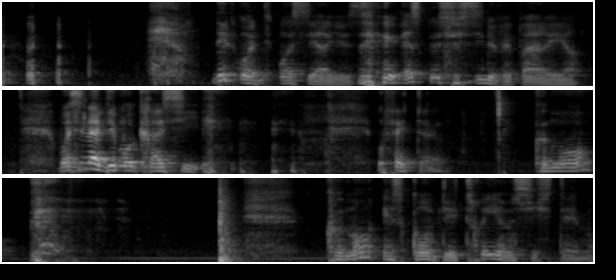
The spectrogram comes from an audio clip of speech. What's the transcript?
Dites-moi dites sérieux, est-ce que ceci ne fait pas rire? Voici la démocratie. Au fait, euh, comment comment est-ce qu'on détruit un système?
